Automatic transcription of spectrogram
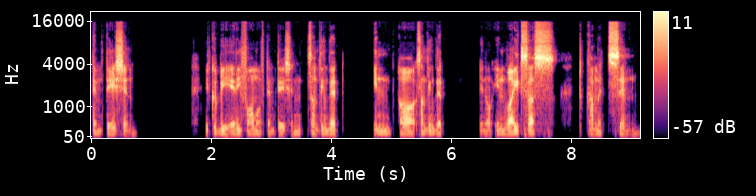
temptation. It could be any form of temptation, something that in uh, something that you know invites us to commit sin.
